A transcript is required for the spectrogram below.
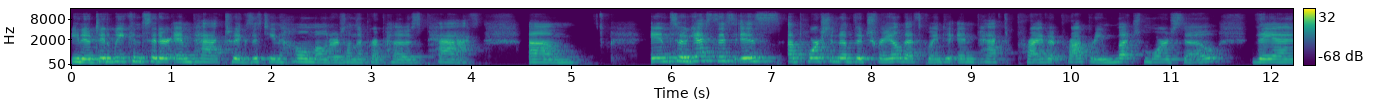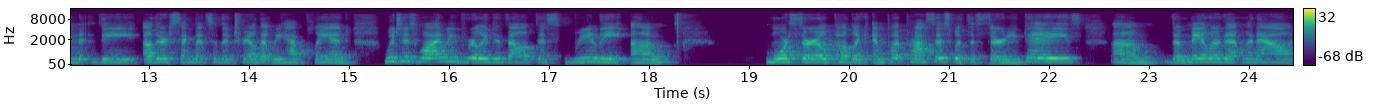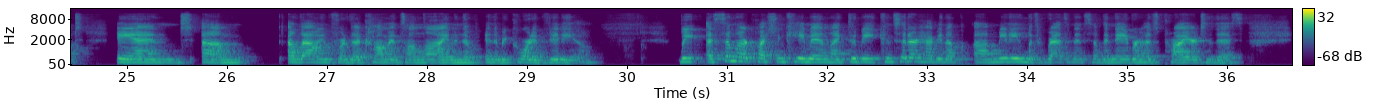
you know, did we consider impact to existing homeowners on the proposed path? Um, and so, yes, this is a portion of the trail that's going to impact private property much more so than the other segments of the trail that we have planned, which is why we've really developed this really um, more thorough public input process with the 30 days, um, the mailer that went out, and um, allowing for the comments online and the, in the recorded video we a similar question came in like did we consider having a, a, meeting with residents of the neighborhoods prior to this?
